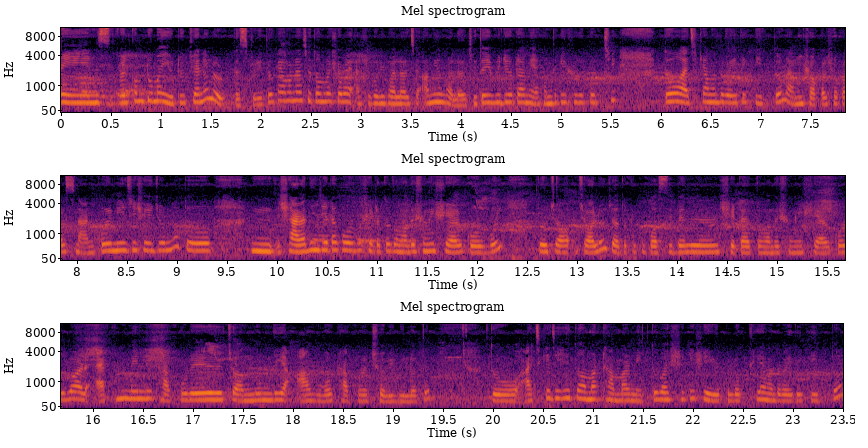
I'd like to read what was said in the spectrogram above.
Friends welcome to my YouTube channel ওরটা স্টোরি তো কেমন আছে তোমরা সবাই? আশা করি ভালো আছে, আমিও ভালো আছি। তো এই ভিডিওটা আমি এখন থেকে শুরু করছি। তো আজকে আমাদের বাড়িতে কীর্তন, আমি সকাল সকাল স্নান করে নিয়েছি সেই জন্য। তো সারাদিন যেটা করব সেটা তো তোমাদের সঙ্গে শেয়ার করবই। তো চলো, যতটুকু পসিবল সেটা তোমাদের সঙ্গে শেয়ার করব। আর এখন মেনলি ঠাকুরের চন্দন দিয়ে আঁকবো, ঠাকুরের ছবিগুলোতে। তো আজকে যেহেতু আমার ঠাম্মার মৃত্যুবার্ষিকী, সেই উপলক্ষেই আমাদের বাড়িতে কীর্তন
